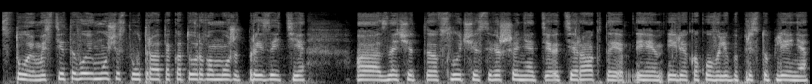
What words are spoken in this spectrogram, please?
стоимости этого его имущества, утрата которого может произойти а, значит, в случае совершения теракта или какого-либо преступления.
